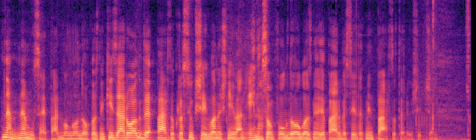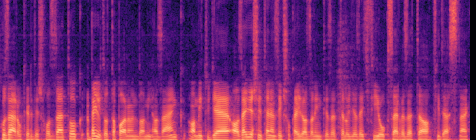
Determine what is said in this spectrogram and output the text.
nem, nem muszáj pártban gondolkozni kizárólag, de pártokra szükség van, és nyilván én azon fog dolgozni, hogy a párbeszédet, mint pártot erősítsem. És akkor záró kérdés hozzátok. Bejutott a parlamentbe a mi hazánk, amit ugye az Egyesült Ellenzék sokáig azzal intézett el, hogy ez egy fiók szervezete a Fidesznek.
